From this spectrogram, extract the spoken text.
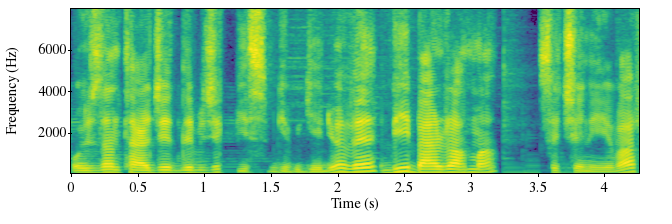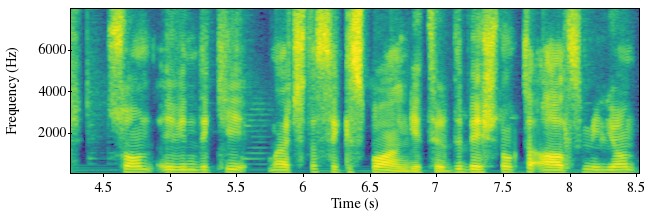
O yüzden tercih edilebilecek bir isim gibi geliyor ve bir Ben Rahma seçeneği var. Son evindeki maçta 8 puan getirdi. 5.6 milyon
